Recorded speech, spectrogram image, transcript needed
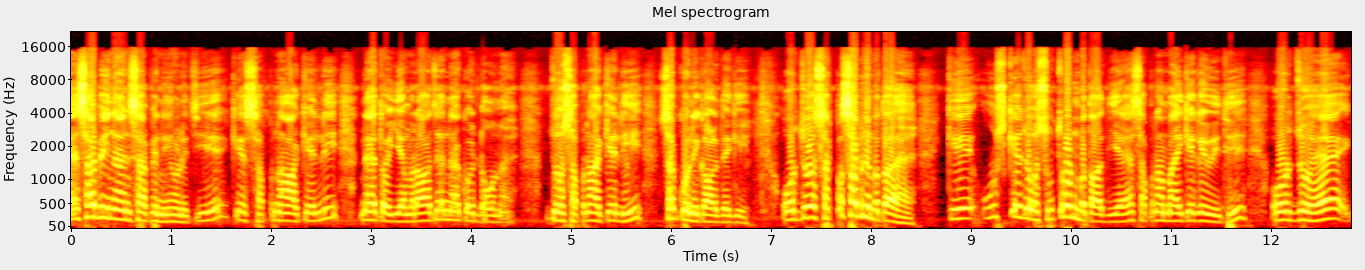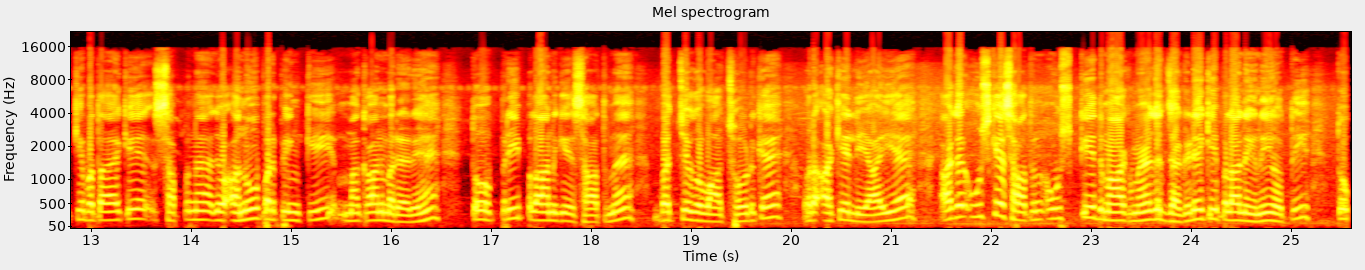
ऐसा भी नाइंसाफ़ी नहीं होनी चाहिए कि सपना अकेली, न तो यमराज है, न कोई डोन है, जो सपना अकेली सबको निकाल देगी। और जो सरपंच साहब ने बताया है कि उसके जो सूत्रों ने बता दिया है, सपना मायके गई हुई थी, और जो है कि बताया कि सपना जो अनूप और पिंकी मकान में रह रहे हैं तो प्री प्लान के साथ में बच्चे को वहाँ छोड़ के और अकेली आई है। अगर उसके साथ, उसके दिमाग में अगर झगड़े की प्लानिंग नहीं होती तो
